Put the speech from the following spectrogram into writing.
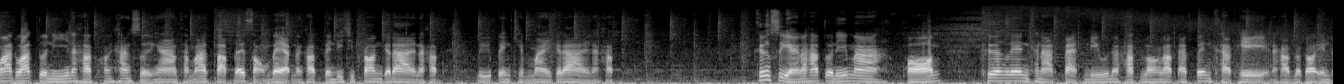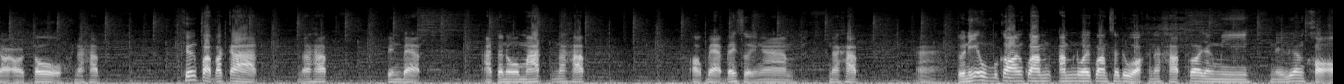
มาตรวัดตัวนี้นะครับค่อนข้างสวยงาม สามารถปรับได้ 2 แบบนะครับ เป็นดิจิตอลก็ได้นะครับ หรือเป็นเข็มไมค์ก็ได้นะครับ เครื่องเสียงนะครับ ตัวนี้มาพร้อม เครื่องเล่นขนาด 8 นิ้วนะครับรองรับ Apple CarPlay นะครับแล้วก็ Android Auto นะครับเครื่องปรับอากาศนะครับ เป็นแบบอัตโนมัตินะครับ ออกแบบได้สวยงามนะครับตัวนี้อุปกรณ์ความอำนวยความสะดวกนะครับ ก็ยังมีในเรื่องของ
